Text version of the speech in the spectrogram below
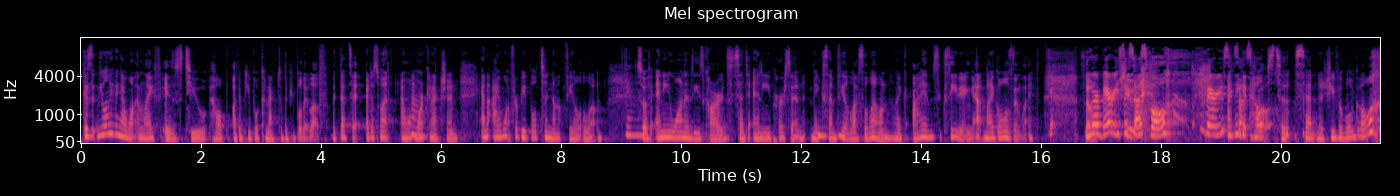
Because the only thing I want in life is to help other people connect with the people they love. Like that's it. I just want I want more uh-huh. connection, and I want for people to not feel alone. Yeah. So if any one of these cards sent to any person makes them feel mm-hmm. less alone, like I am succeeding at my goals in life. Yeah. So you are very shoot. successful. very successful. I think it helps to set an achievable goal.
